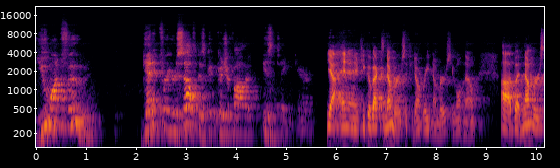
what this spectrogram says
you want food, get it for yourself because, your father isn't taking care of it. yeah, and, and if you go back to Numbers, if you don't read Numbers, you won't know. Uh, but Numbers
